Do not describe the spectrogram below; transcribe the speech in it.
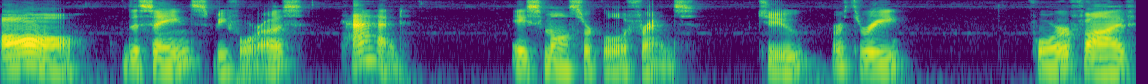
all the saints before us had a small circle of friends two or three, four or five,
